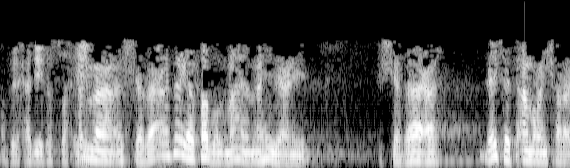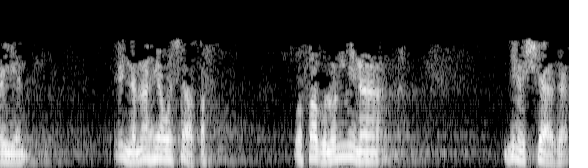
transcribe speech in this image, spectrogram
وفي الحديث الصحيح. أما الشفاعة فهي فضل ما هي يعني الشفاعة ليست أمرا شرعيا إنما هي وساطة وفضل من من الشافع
